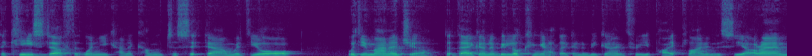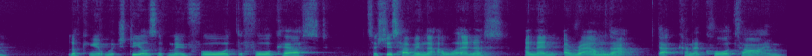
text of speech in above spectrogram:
the key stuff that when you kind of come to sit down with your with your manager that they're going to be looking at. They're going to be going through your pipeline in the CRM, looking at which deals have moved forward, the forecast. So it's just having that awareness and then around that that kind of core time,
